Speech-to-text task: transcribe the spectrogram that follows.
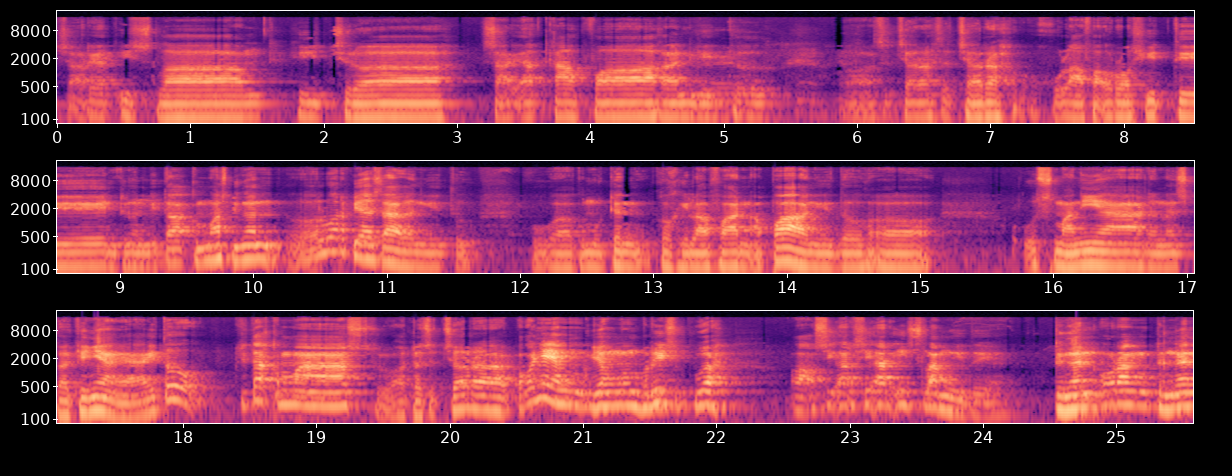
syariat Islam, hijrah, syariat kafah kan gitu. Oh, sejarah-sejarah khulafa Rasyidin dengan kita kemas dengan eh, luar biasa kan gitu. Kemudian kekhilafan apa gitu eh, Utsmaniyah dan lain sebagainya ya. Itu kita kemas ada sejarah. Pokoknya yang yang memberi sebuah siar-siar Islam gitu ya. Dengan orang dengan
